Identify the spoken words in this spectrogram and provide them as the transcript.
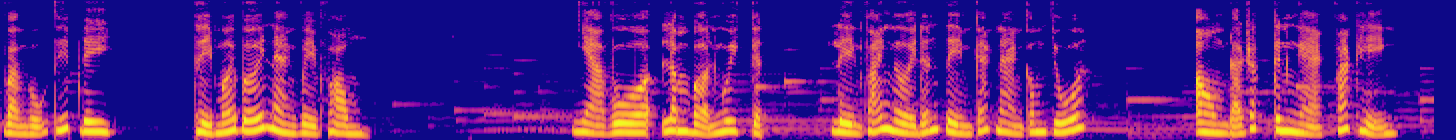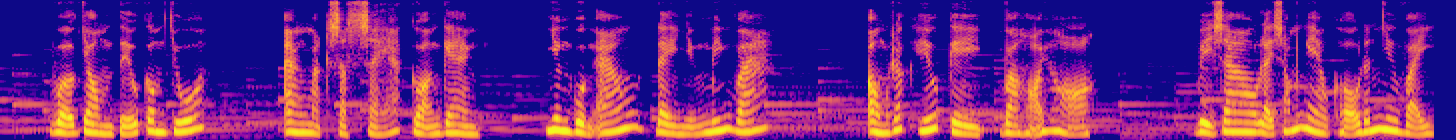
và ngủ thiếp đi, thì mới bới nàng về phòng. Nhà vua lâm bệnh nguy kịch, liền phái người đến tìm các nàng công chúa. Ông đã rất kinh ngạc phát hiện, vợ chồng tiểu công chúa ăn mặc sạch sẽ, gọn gàng, nhưng quần áo đầy những miếng vá. Ông rất hiếu kỳ và hỏi họ vì sao lại sống nghèo khổ đến như vậy?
